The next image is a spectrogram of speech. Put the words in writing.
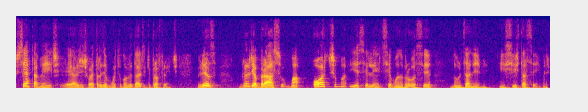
certamente é, a gente vai trazer muita novidade aqui para frente. Beleza? Um grande abraço, uma ótima e excelente semana para você. Não desanime, insista sempre.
